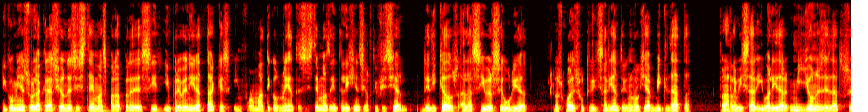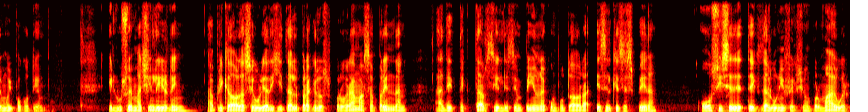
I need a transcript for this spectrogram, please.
Y comienzo la creación de sistemas para predecir y prevenir ataques informáticos mediante sistemas de inteligencia artificial dedicados a la ciberseguridad, los cuales utilizarían tecnología Big Data para revisar y validar millones de datos en muy poco tiempo. El uso de Machine Learning aplicado a la seguridad digital para que los programas aprendan a detectar si el desempeño de una computadora es el que se espera o si se detecta alguna infección por malware.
